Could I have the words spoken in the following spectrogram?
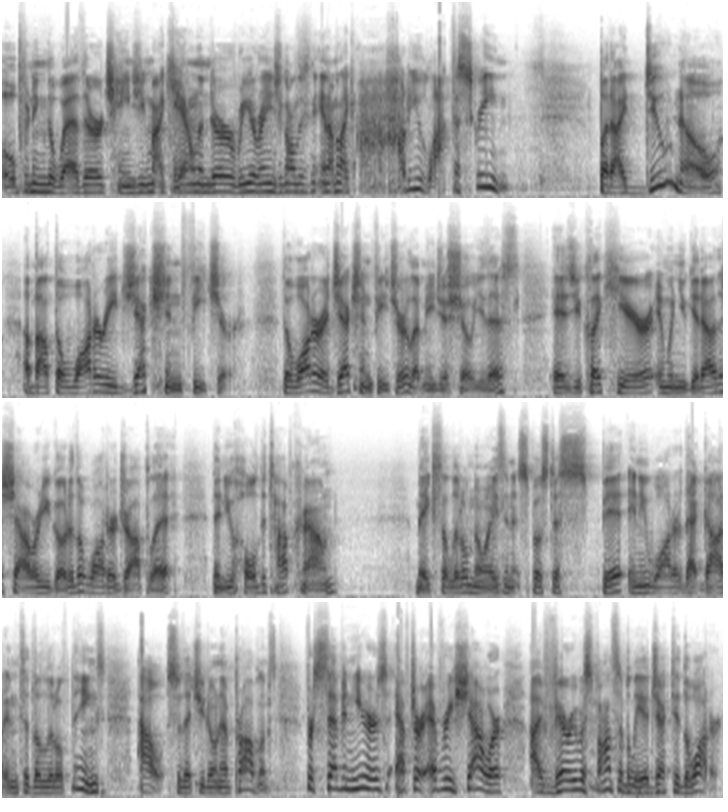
opening the weather, changing my calendar, rearranging all these things. And I'm like, ah, how do you lock the screen? But I do know about the water ejection feature. The water ejection feature, let me just show you this, is you click here, and when you get out of the shower, you go to the water droplet, then you hold the top crown, makes a little noise and it's supposed to spit any water that got into the little things out so that you don't have problems. For seven years, after every shower, I very responsibly ejected the water.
